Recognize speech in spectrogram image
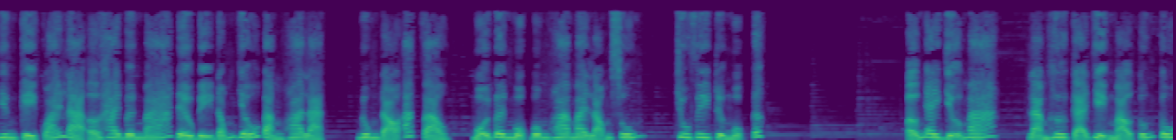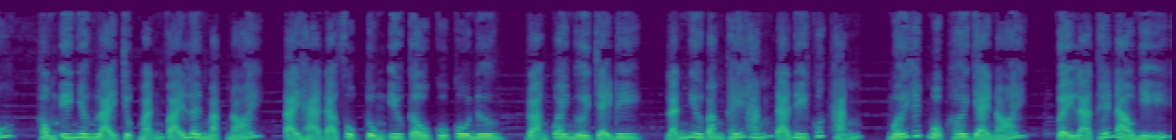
nhưng kỳ quái là ở hai bên má đều bị đóng dấu bằng hoa lạc, nung đỏ áp vào, mỗi bên một bông hoa mai lõm xuống, chu vi trường một tấc. Ở ngay giữa má, làm hư cả diện mạo tuấn tú, Hồng y nhân lại chụp mảnh vải lên mặt nói, tại hạ đã phục tùng yêu cầu của cô nương, đoạn quay người chạy đi, lãnh như băng thấy hắn đã đi khuất hẳn, mới hít một hơi dài nói, vậy là thế nào nhỉ?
